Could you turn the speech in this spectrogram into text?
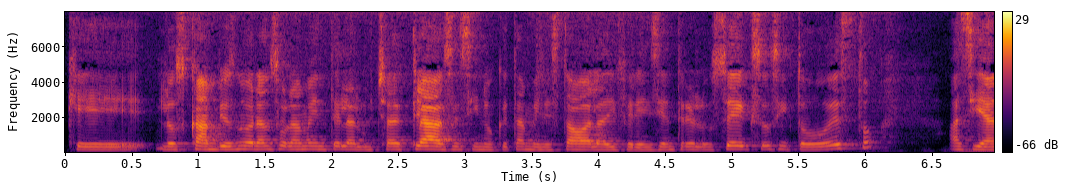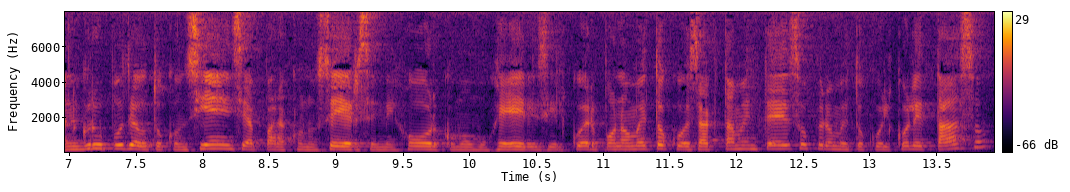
que los cambios no eran solamente la lucha de clases, sino que también estaba la diferencia entre los sexos y todo esto. Hacían grupos de autoconciencia para conocerse mejor como mujeres y el cuerpo. No me tocó exactamente eso, pero me tocó el coletazo.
